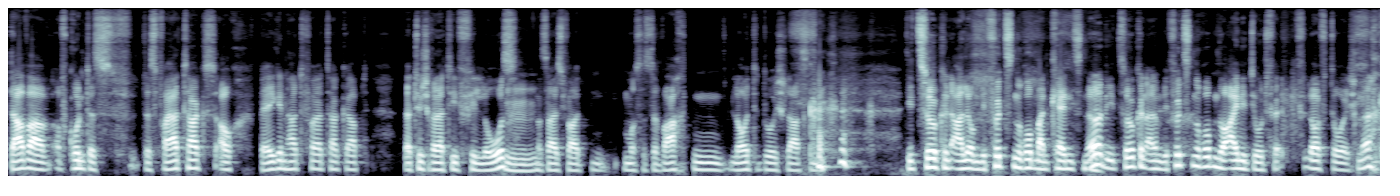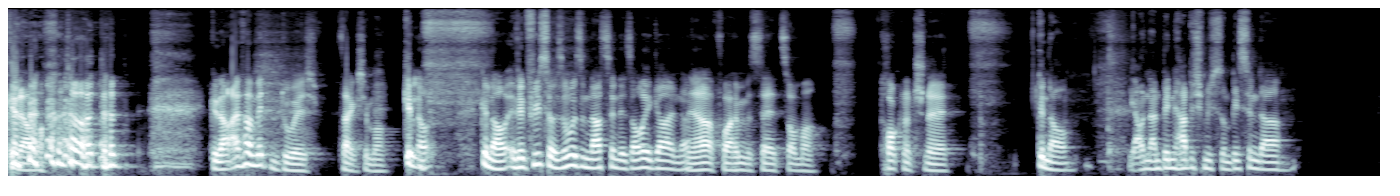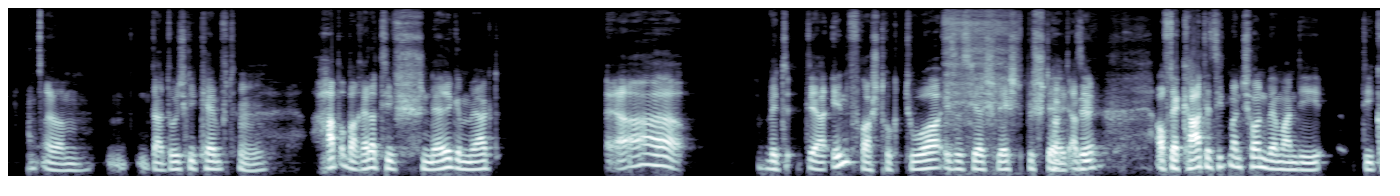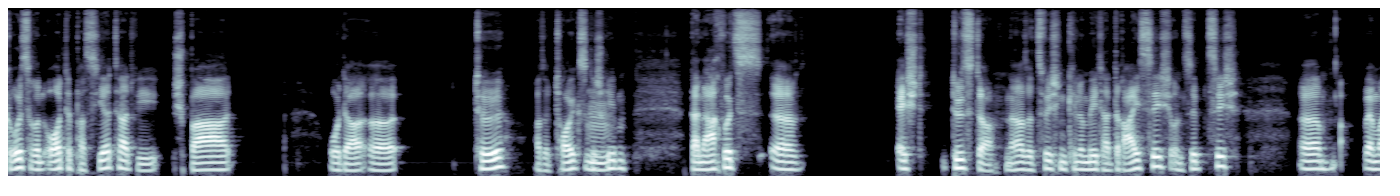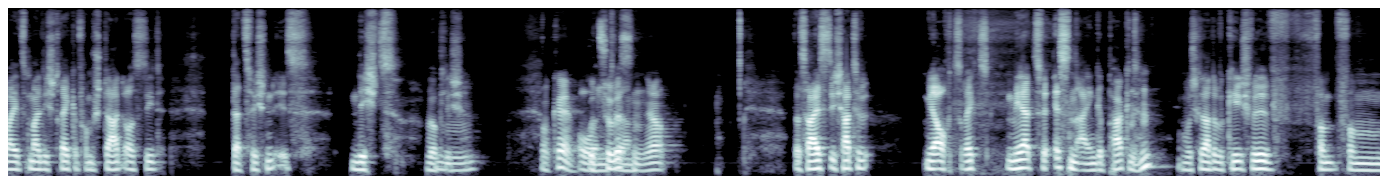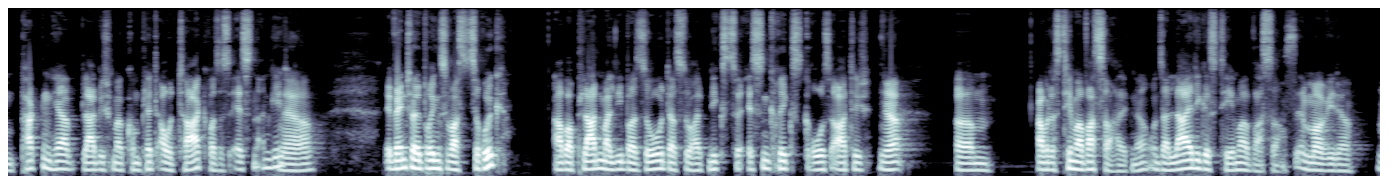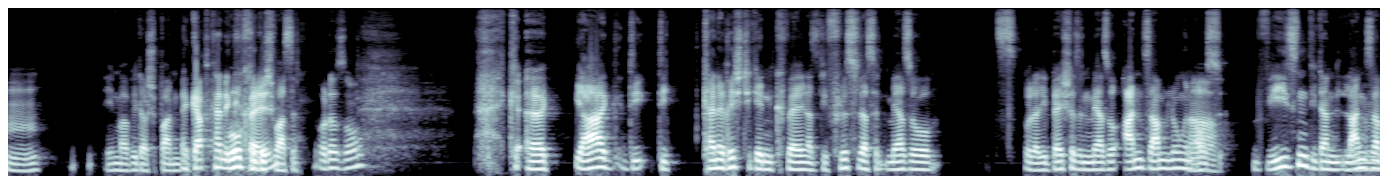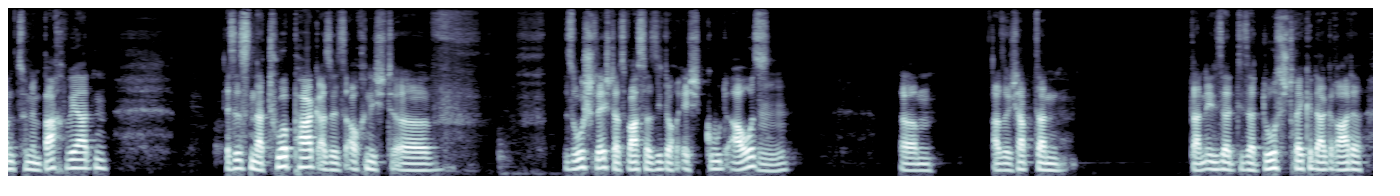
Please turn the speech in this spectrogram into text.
Da war aufgrund des, des Feiertags, auch Belgien hat Feiertag gehabt, natürlich relativ viel los. Mhm. Das heißt, ich war, musstest du warten, Leute durchlassen. die zirkeln alle um die Pfützen rum, man kennt's, ne? Die zirkeln alle um die Pfützen rum, nur ein Idiot läuft durch, ne? Genau. Genau, einfach mittendurch, sag ich immer. Genau, genau. Die Füße sowieso nass sind, ist auch egal, ne? Ja, vor allem ist ja jetzt Sommer. Trocknet schnell. Genau. Ja, und dann bin, habe ich mich so ein bisschen da, ähm, da durchgekämpft, Mhm. habe aber relativ schnell gemerkt, ja, mit der Infrastruktur ist es ja schlecht bestellt. Also auf der Karte sieht man schon, wenn man die, die größeren Orte passiert hat, wie Spa oder äh, Tö, also Teux Mhm. geschrieben, danach wird es äh, echt düster. Ne? Also zwischen Kilometer 30 und 70, ähm, wenn man jetzt mal die Strecke vom Start aus sieht, dazwischen ist nichts wirklich. Mhm. Okay, gut Und, zu ähm, wissen, ja. Das heißt, ich hatte mir auch direkt mehr zu essen eingepackt, Mhm. wo ich gesagt habe, okay, ich will vom, vom Packen her bleibe ich mal komplett autark, was das Essen angeht. Ja. Eventuell bringst du was zurück, aber plan mal lieber so, dass du halt nichts zu essen kriegst, großartig. Ja, Ähm, aber das Thema Wasser halt, ne? Unser leidiges Thema Wasser. ist immer wieder. Mhm. Immer wieder spannend. Gab es keine Wo kriege ich Quellen Wasser? oder so? K äh, ja, die, die keine richtigen Quellen, also die Flüsse, das sind mehr so, oder die Bäche sind mehr so Ansammlungen Ah. aus Wiesen, die dann langsam zu einem Bach werden. Es ist ein Naturpark, also ist auch nicht äh, so schlecht. Das Wasser sieht auch echt gut aus. Mhm. Ähm, also ich habe dann, dann in dieser, dieser Durststrecke da gerade,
